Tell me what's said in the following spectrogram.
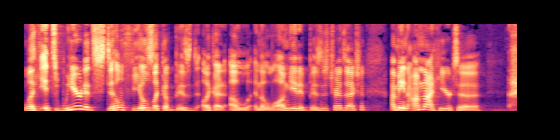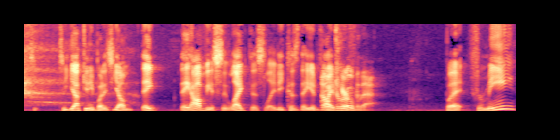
Like it's weird. It still feels like a business, like a, a an elongated business transaction. I mean, I'm not here to to, to yuck anybody's yum. They they obviously like this lady because they invite her over. for that. But for me,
